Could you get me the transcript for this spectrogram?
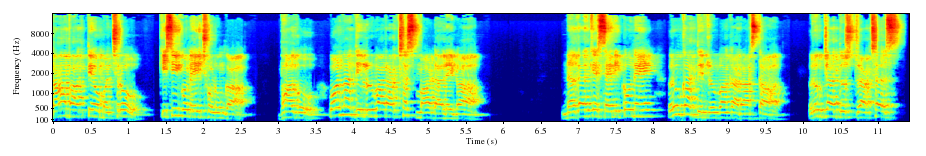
कहा भागते हो मच्छरों? किसी को नहीं छोड़ूँगा। भागो, वरना दिलरुबा राक्षस मार डालेगा। नगर के सैनिकों ने रुका दिलरुबा का रास्ता। रुक जा, दुष्ट राक्षस।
